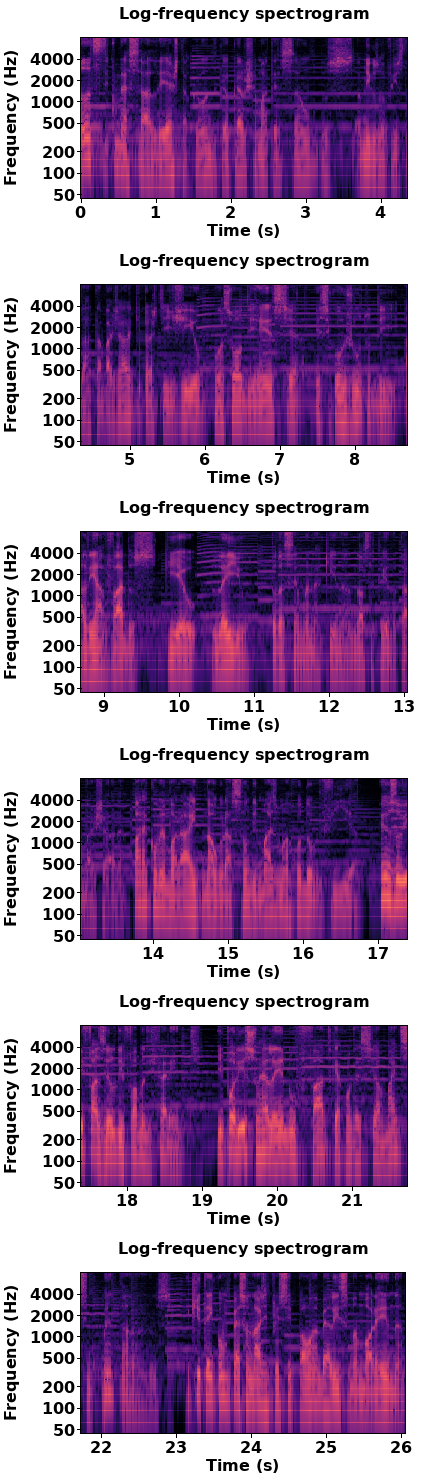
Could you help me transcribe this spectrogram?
Antes de começar a ler esta crônica, eu quero chamar a atenção dos amigos ouvintes da Tabajara que prestigiam com a sua audiência esse conjunto de alinhavados que eu leio toda semana aqui na nossa querida Tabajara. Para comemorar a inauguração de mais uma rodovia, eu resolvi fazê-lo de forma diferente. E por isso relembro um fato que aconteceu há mais de 50 anos e que tem como personagem principal uma belíssima morena,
